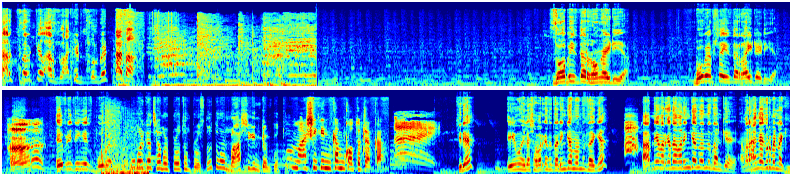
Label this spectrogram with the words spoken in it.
ডার্ক সার্কেল আর ব্ল্যাক হেডস বলবে tata. Job is the wrong idea বউ ব্যবসা is the right idea everything is বউ ব্যবসা। তোমার কাছে আমার প্রথম প্রশ্ন তোমার মাসিক ইনকাম কত? মাসিক ইনকাম কত টাকা? কি রে? এই মহিলা সবার কাছে তার ইনকাম জানতে থাকে আপনি আমার কাছে আমার ইনকাম জানতে থাকেন আমার হাঙ্গা করবেন নাকি?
